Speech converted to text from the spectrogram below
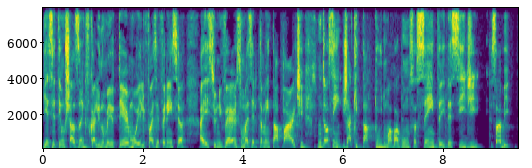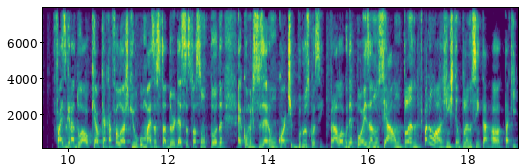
e aí você tem um Shazam que fica ali no meio termo, ele faz referência a esse universo, mas ele também tá à parte. Então, assim, já que tá tudo uma bagunça, senta e decide, sabe? Faz gradual, que é o que a Ká falou. Acho que o, mais assustador dessa situação toda é como eles fizeram um corte brusco, assim, pra logo depois anunciar um plano. Tipo, ah, não, ó, a gente tem um plano sim, tá? Ó, tá aqui.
